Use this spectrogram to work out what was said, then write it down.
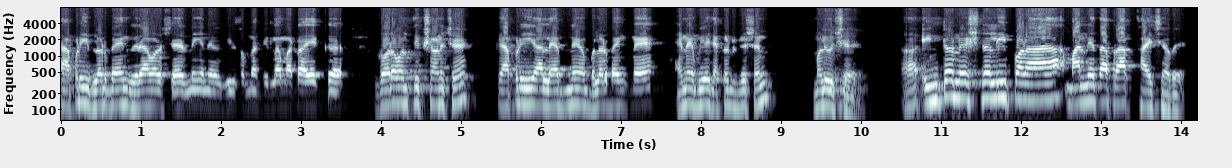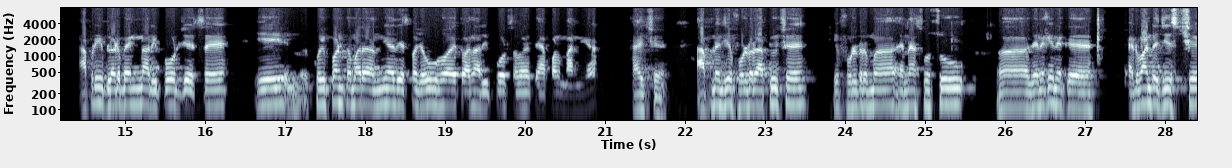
આપણી બ્લડ બેંક વેરાવળ શહેરની અને ગીર સોમનાથ જિલ્લા માટે એક ગૌરવંતી ક્ષણ છે કે આપણી આ લેબને બ્લડ બેંકને એનએબીએચ એક્રેડિટેશન મળ્યું છે. ઇન્ટરનેશનલી પણ આ માન્યતા પ્રાપ્ત થાય છે હવે. આપણી બ્લડ બેંકના રિપોર્ટ જે છે એ કોઈ પણ તમારે અન્ય દેશમાં જવું હોય તો આના રિપોર્ટ્સ હવે ત્યાં પણ માન્ય થાય છે. આપને જે ફોલ્ડર આપ્યું છે, એ ફોલ્ડરમાં એના શું શું જેને કહીને કે એડવાન્ટેજીસ છે,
